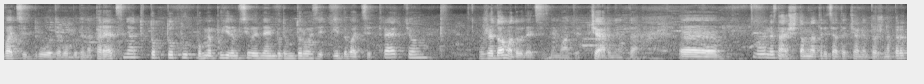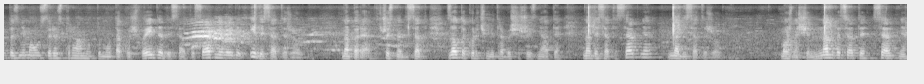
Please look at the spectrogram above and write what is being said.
22-го треба буде наперед зняти, тобто тут, бо ми поїдемо цілий день, будемо в дорозі. І 23-го вже вдома доведеться знімати. Червня, так. Е, ну, не знаю, що там на 30 червня теж наперед познімав з ресторану, тому також вийде, 10 серпня вийде і 10 жовтня. Наперед. Щось на 10. Завтра, коротше, мені треба ще щось зняти на 10 серпня, на 10 жовтня. Можна ще на 20 серпня,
